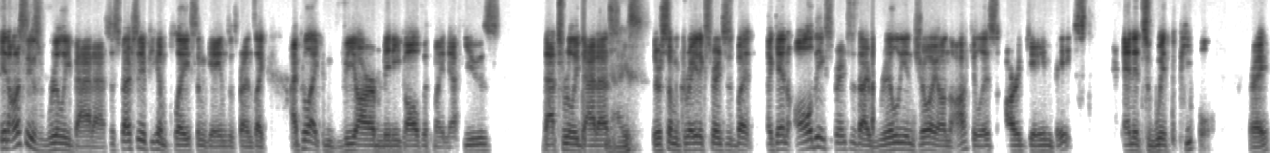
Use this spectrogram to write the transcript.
It honestly is really badass, especially if you can play some games with friends. Like I play like VR mini golf with my nephews that's really badass. Nice. There's some great experiences, but again, all the experiences that I really enjoy on the Oculus are game based and it's with people, right?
